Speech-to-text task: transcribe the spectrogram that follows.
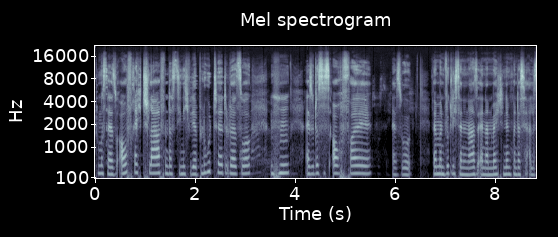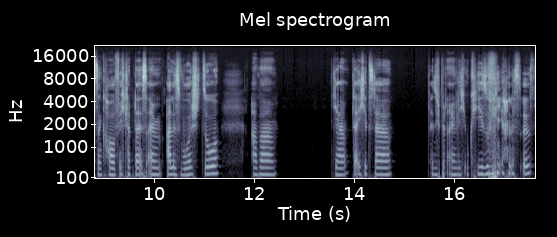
Du musst ja so aufrecht schlafen, dass die nicht wieder blutet oder so. Mhm. Also das ist auch voll, also wenn man wirklich seine Nase ändern möchte, nimmt man das ja alles in Kauf. Ich glaube, da ist einem alles wurscht so. Aber ja, da ich jetzt da, also ich bin eigentlich okay, so wie alles ist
